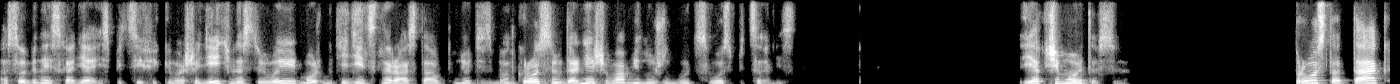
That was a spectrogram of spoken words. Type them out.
особенно исходя из специфики вашей деятельности. Вы, может быть, единственный раз столкнетесь с банкротством, в дальнейшем вам не нужен будет свой специалист. Я к чему это все? Просто так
